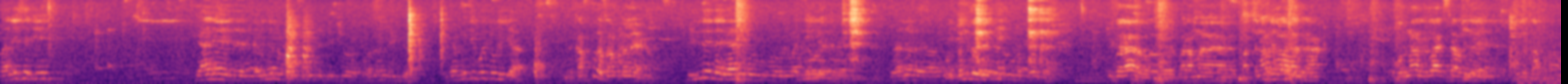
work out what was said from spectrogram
മലേഷ്യ ജി ഞാൻ ഇത് നെടുങ്കൽ പോയിട്ട് തിരിച്ചു വന്നോണ്ടിരിക്കുക ഞാൻ വീട്ടിൽ പോയിട്ട് വിളിക്കാം இந்த கப்புல சாப்பிட்டாலே ഇല്ല ഇല്ല ഞാൻ ഒരു വണ്ടി ஒரு ஒரு துண்டு പോയിട്ടാ இப்போ இப்போ நம்ம பத்து நாள் வேலை பார்க்குறோம் ஒரு நாள் ரிலாக்ஸாக வந்து வந்து சாப்பிட்றோம்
